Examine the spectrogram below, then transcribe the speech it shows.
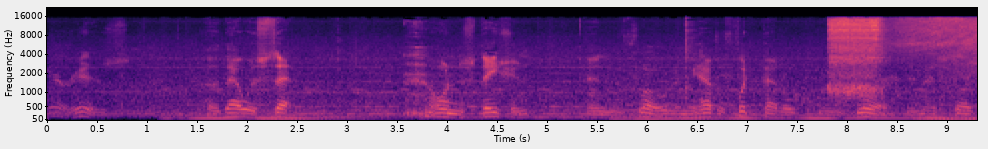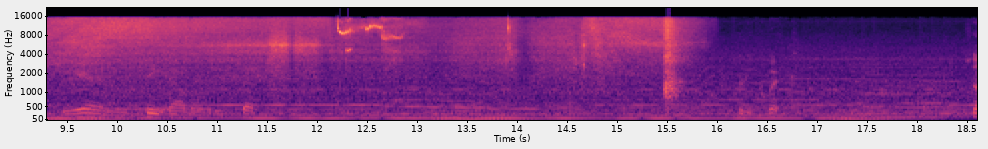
There is. Uh, that was set on the station and the flow, and then we have a foot pedal on the floor, and that starts the air, and we'll see how that heats up pretty quick. So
